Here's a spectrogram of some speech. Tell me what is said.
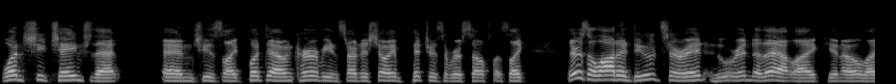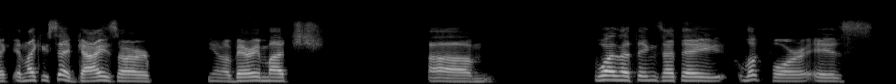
once she changed that and she's like put down curvy and started showing pictures of herself i was like there's a lot of dudes who are in who are into that like you know like and like you said guys are you know very much um one of the things that they look for is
